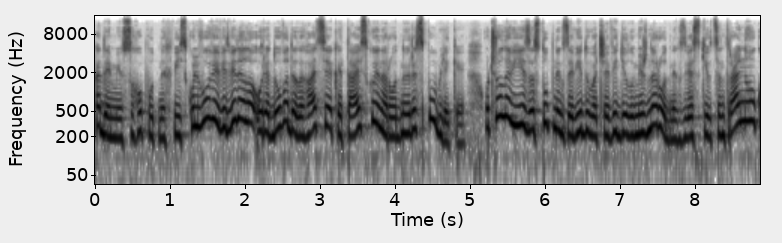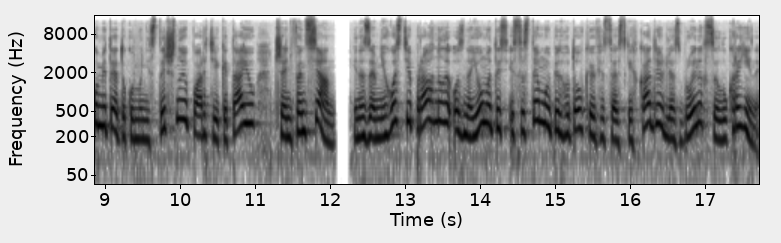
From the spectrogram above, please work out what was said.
академію сухопутних військ у Львові відвідала урядова делегація Китайської Народної Республіки. Очолив її заступник завідувача відділу міжнародних зв'язків Центрального комітету комуністичної партії Китаю Чень Фенсян. Іноземні гості прагнули ознайомитись із системою підготовки офіцерських кадрів для збройних сил України.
